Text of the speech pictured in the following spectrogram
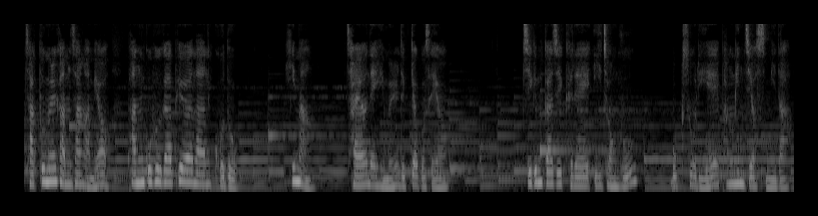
작품을 감상하며 반고흐가 표현한 고독, 희망, 자연의 힘을 느껴보세요. 지금까지 글의 이정후, 목소리의 박민지였습니다.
